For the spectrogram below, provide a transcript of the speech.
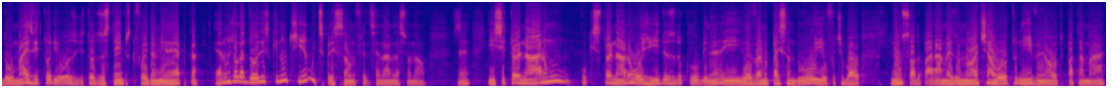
do mais vitorioso de todos os tempos, que foi da minha época, eram jogadores que não tinham muita expressão no cenário nacional. Né? E se tornaram o que se tornaram hoje ídolos do clube, né? E levando o Paysandu e o futebol não só do Pará, mas do Norte a outro nível, né? a outro patamar,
